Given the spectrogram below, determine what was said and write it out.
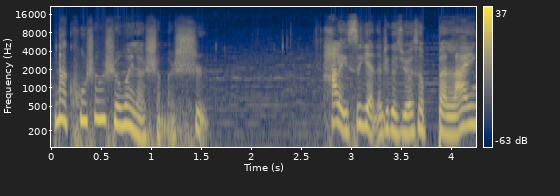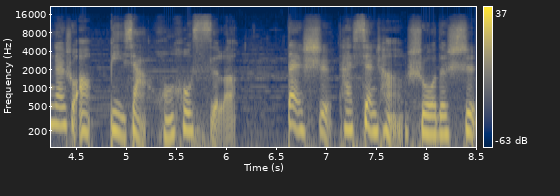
那哭声是为了什么事？”哈里斯演的这个角色本来应该说啊，陛下皇后死了，但是他现场说的是：“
